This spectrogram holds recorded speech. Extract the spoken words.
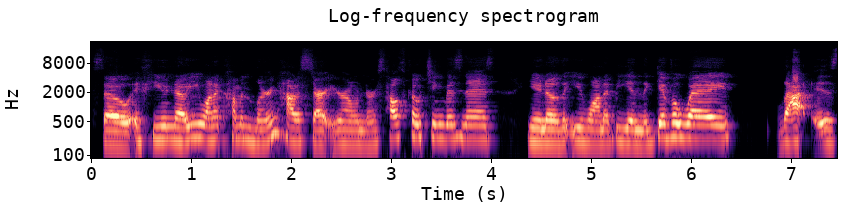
So if you know you want to come and learn how to start your own nurse health coaching business, you know that you want to be in the giveaway, that is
